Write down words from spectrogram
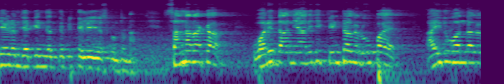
చేయడం జరిగిందని చెప్పి తెలియజేసుకుంటున్నా. సన్న రక వరి ధాన్యానికి క్వింటల్ రూపాయి ఐదు వందలు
